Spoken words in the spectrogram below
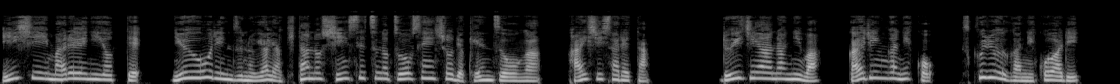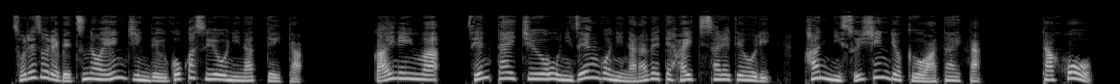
EC マレーによってニューオーリンズのやや北の新設の造船所で建造が開始された。ルイジアナには外輪が2個、スクリューが2個あり、それぞれ別のエンジンで動かすようになっていた。外輪は船体中央に前後に並べて配置されており、艦に推進力を与えた。他方、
